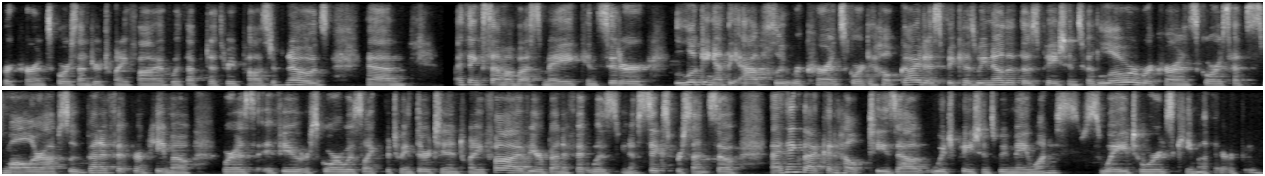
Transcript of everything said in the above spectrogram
recurrent scores under 25 with up to three positive nodes. Um, I think some of us may consider looking at the absolute recurrence score to help guide us because we know that those patients who had lower recurrence scores had smaller absolute benefit from chemo. Whereas if your score was like between 13 and 25, your benefit was, you know, 6%. So I think that could help tease out which patients we may want to sway towards chemotherapy.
